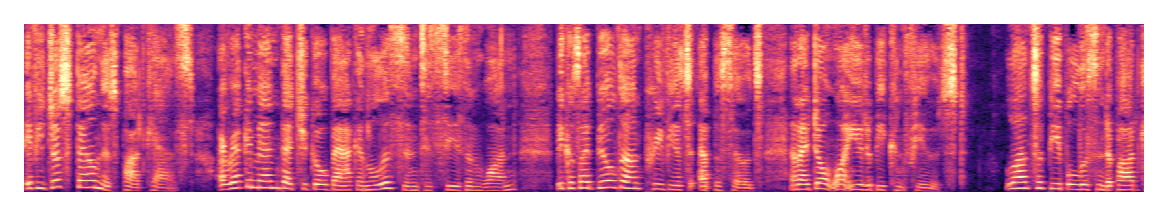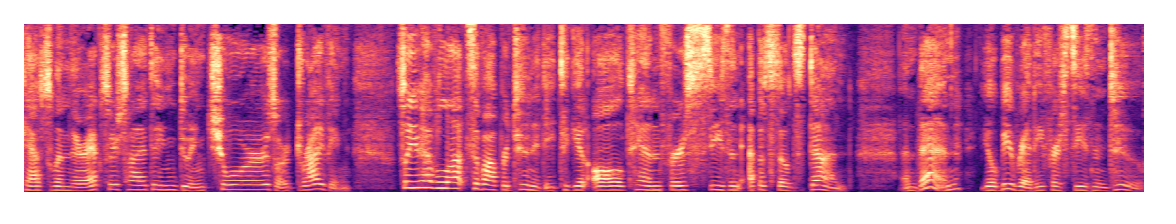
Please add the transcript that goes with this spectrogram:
If you just found this podcast, I recommend that you go back and listen to season one because I build on previous episodes and I don't want you to be confused. Lots of people listen to podcasts when they're exercising, doing chores, or driving. So you have lots of opportunity to get all 10 first season episodes done. And then you'll be ready for season two.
